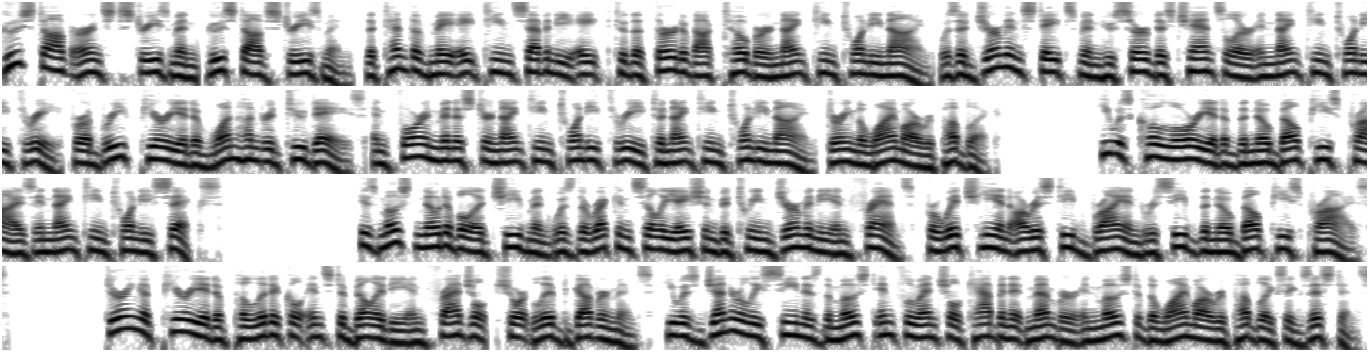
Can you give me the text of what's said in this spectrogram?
Gustav Ernst Stresemann, Gustav Stresemann, the 10th of May 1878 to the 3rd of October 1929, was a German statesman who served as chancellor in 1923 for a brief period of 102 days and foreign minister 1923 to 1929 during the Weimar Republic. He was co-laureate of the Nobel Peace Prize in 1926. His most notable achievement was the reconciliation between Germany and France, for which he and Aristide Briand received the Nobel Peace Prize. During a period of political instability and fragile, short-lived governments, he was generally seen as the most influential cabinet member in most of the Weimar Republic's existence.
